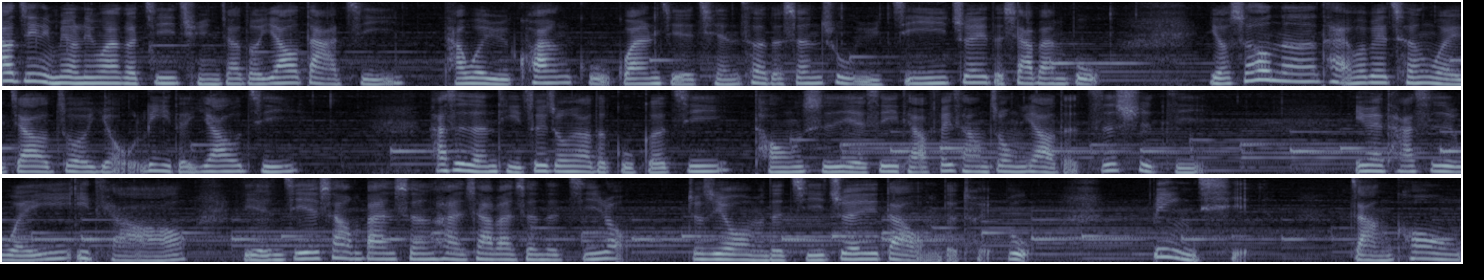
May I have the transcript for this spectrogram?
腰肌里面有另外一个肌群，叫做腰大肌。它位于髋骨关节前侧的深处，与脊椎的下半部。有时候呢，它也会被称为叫做有力的腰肌。它是人体最重要的骨骼肌，同时也是一条非常重要的姿势肌，因为它是唯一一条连接上半身和下半身的肌肉，就是由我们的脊椎到我们的腿部，并且掌控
